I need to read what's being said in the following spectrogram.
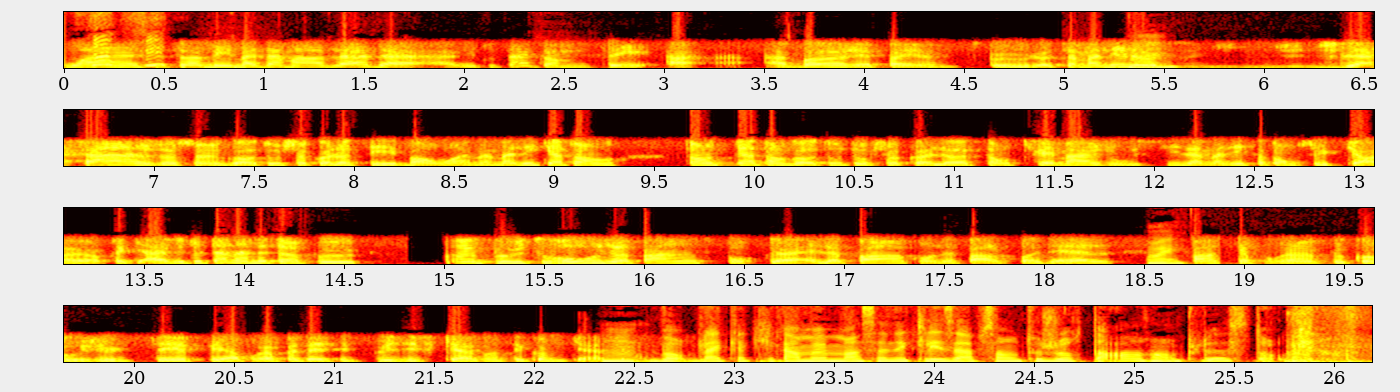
Oui, c'est ça. Mais Mme Andelade, elle, avait tout le temps comme, tu sais, à, beurre et pain un petit peu. Là. Tu sais, à là, du, du, glaçage sur un gâteau au chocolat, c'est bon. Hein. Mais à quand on quand ton gâteau est au chocolat, ton crémage aussi, la manée, ça tombe sur le cœur. Fait qu'elle avait tout le temps à mettre un peu un peu trop, je pense, pour qu'elle ait peur qu'on ne parle pas d'elle. Je pense qu'elle pourrait un peu corriger le type et elle pourrait peut-être être plus efficace dans ses communications. Mm, bon, Black a quand même mentionné que les absents ont toujours tort en plus, donc.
